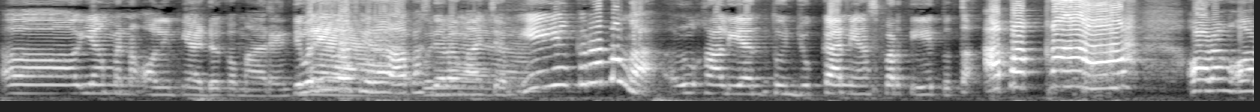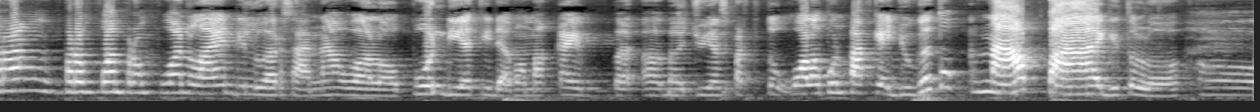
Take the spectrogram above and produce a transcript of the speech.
eh, yang menang olimpiade kemarin tiba-tiba Iya, viral apa segala macam iya kenapa nggak kalian tunjukkan yang seperti itu apakah orang-orang perempuan-perempuan lain di luar sana walaupun dia tidak memakai eh, baju yang seperti itu walaupun pakai juga tuh kenapa gitu loh. Oh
